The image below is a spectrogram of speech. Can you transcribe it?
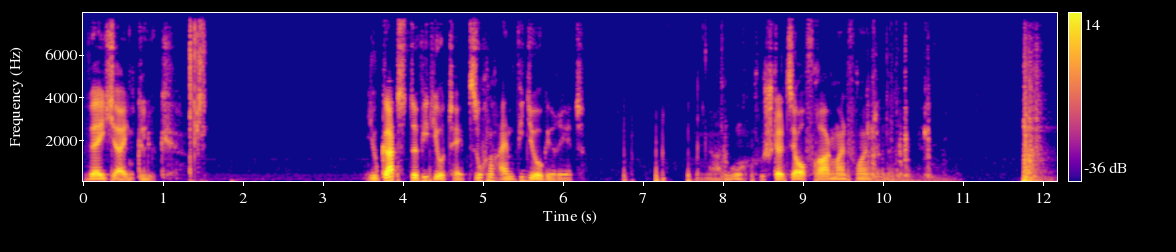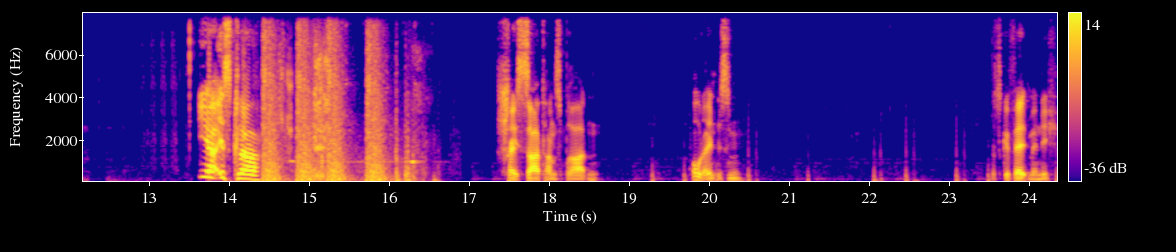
Welch ein Glück. You got the videotape. Such nach einem Videogerät. Ja, du, du stellst ja auch Fragen, mein Freund. Ja, ist klar. Scheiß Satansbraten. Oh, da hinten ist ein... Das gefällt mir nicht.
